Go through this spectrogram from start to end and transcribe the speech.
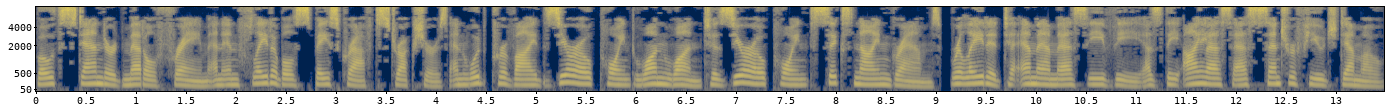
both standard metal frame and inflatable spacecraft structures and would provide 0.11 to 0.69 grams. Related to MMSEV is the ISS centrifuge demo,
